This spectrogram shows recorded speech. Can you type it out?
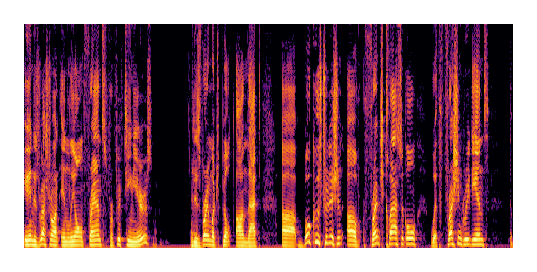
in his restaurant in Lyon, France for 15 years. It is very much built on that uh, Bocuse tradition of French classical with fresh ingredients, the,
